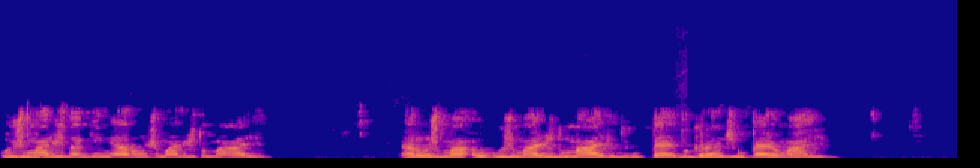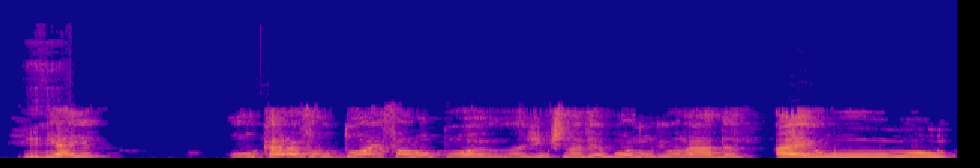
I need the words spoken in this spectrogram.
os mares da Guiné eram os mares do Mali. Eram os, ma os mares do Mali, do, império, do grande Império Mali. Uhum. E aí, o cara voltou e falou: pô, a gente navegou não viu nada. Aí o,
